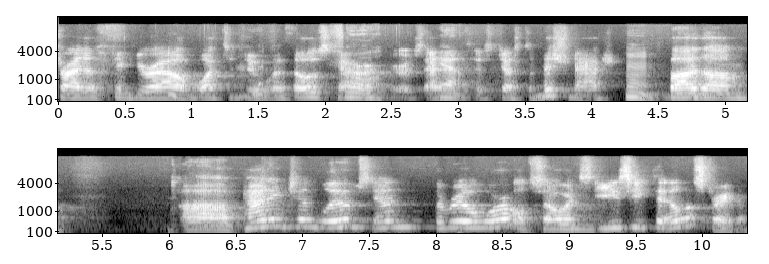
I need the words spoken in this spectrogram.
try to figure out what to do with those Sure. characters, and Yeah. it's, just a mishmash. Hmm. But um, uh, Paddington lives in the real world, so it's easy to illustrate him.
